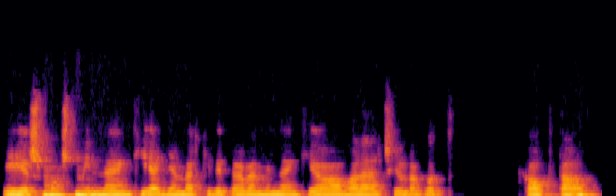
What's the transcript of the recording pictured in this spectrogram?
és most mindenki, egy ember kivételben mindenki a halálcsillagot kapta,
